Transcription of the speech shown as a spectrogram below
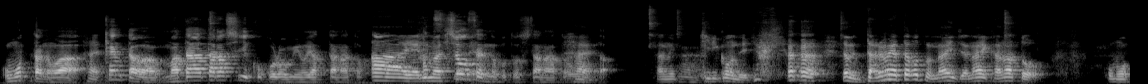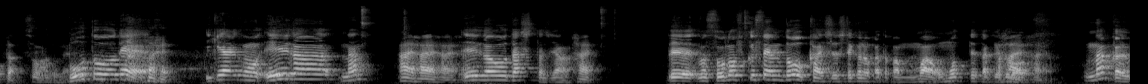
思ったのは、はいケンタはまた新しい試みをやったなと。ああ、やりました、ね。初挑戦のことをしたなと思った。あの、ん切り込んでいきました。多分誰もやったことないんじゃないかなと思ったんですそう、あの、よね。冒頭で、はい。いきなりその映画、なん、はいはいはいはい。映画を出したじゃん。はい。で、まあ、その伏線どう回収していくのかとかもまあ思ってたけど、はいはなんか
